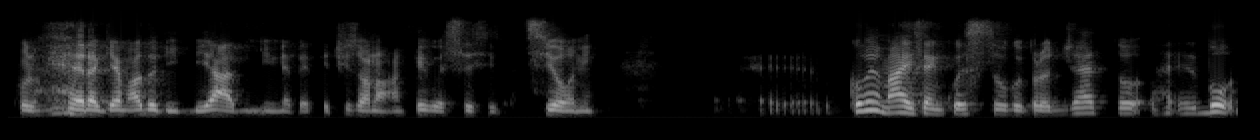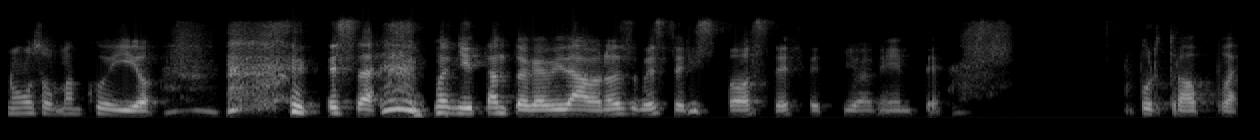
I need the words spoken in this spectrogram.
quello che era chiamato DB admin, perché ci sono anche queste situazioni. Eh, come mai sei in questo progetto? Eh, boh, non lo so manco io. Questa, ogni tanto capitavano queste risposte effettivamente. Purtroppo. Eh.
